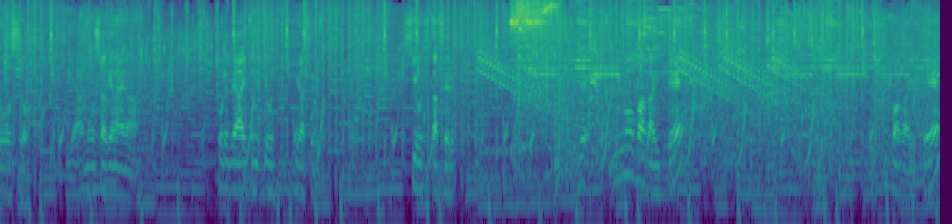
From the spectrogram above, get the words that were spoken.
う。どうしよう。いや、申し訳ないな。これで相手の気を引かせる。気を引かせる。で、ノバがいて、ノバがいて、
